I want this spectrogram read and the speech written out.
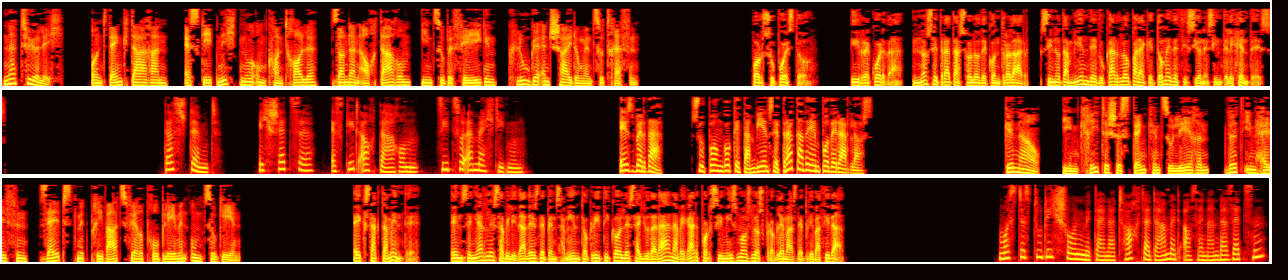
Natürlich. Und denk daran, es geht nicht nur um Kontrolle, sondern auch darum, ihn zu befähigen, kluge Entscheidungen zu treffen. Por supuesto. Y recuerda, no se trata solo de controlar, sino también de educarlo para que tome decisiones inteligentes. Das stimmt. Ich schätze, es geht auch darum, sie zu ermächtigen. Es verdad. Supongo que también se trata de empoderarlos. Genau. Ihn kritisches Denken zu lehren, wird ihm helfen, selbst mit Privatsphäreproblemen umzugehen. Exactamente. Enseñarles habilidades de pensamiento crítico les ayudará a navegar por sí mismos los problemas de privacidad. Musstest du dich schon mit deiner Tochter damit auseinandersetzen?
